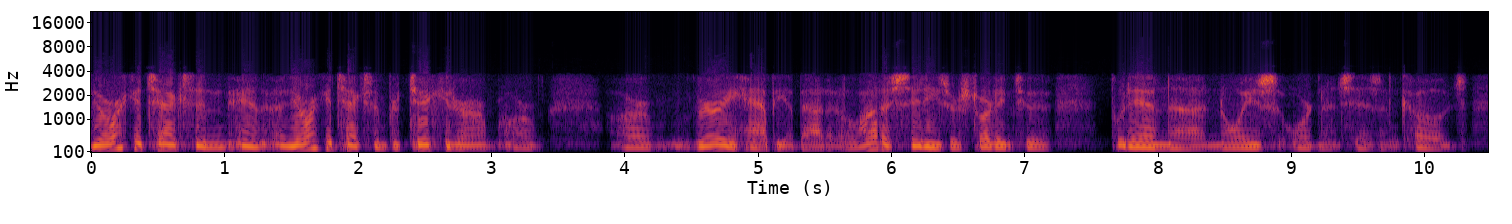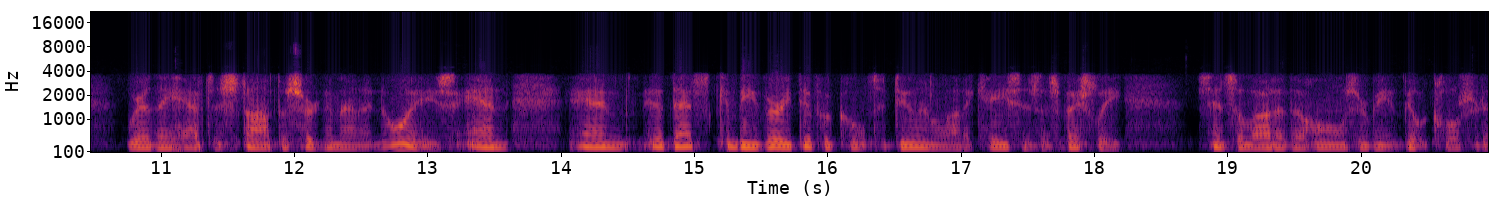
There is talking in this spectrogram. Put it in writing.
the architects and, and the architects in particular are, are, are very happy about it. A lot of cities are starting to put in uh, noise ordinances and codes where they have to stop a certain amount of noise, and and that can be very difficult to do in a lot of cases, especially since a lot of the homes are being built closer to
